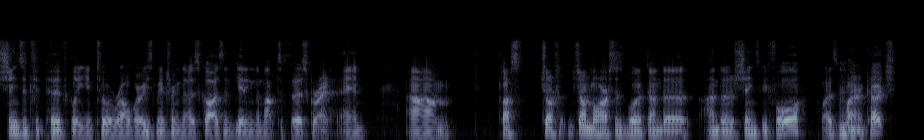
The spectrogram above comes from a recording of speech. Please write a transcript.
Sheens would fit perfectly into a role where he's mentoring those guys and getting them up to first grade. And um, plus, Josh, John Morris has worked under under Sheens before, as a player and coach.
